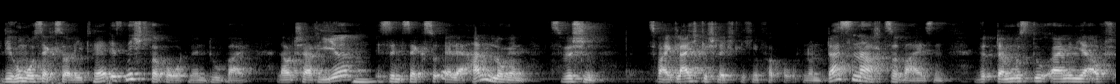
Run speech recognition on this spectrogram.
die Homosexualität ist nicht verboten in Dubai. Laut Scharia hm. sind sexuelle Handlungen zwischen zwei gleichgeschlechtlichen verboten. Und das nachzuweisen, wird, dann musst du einen ja auf,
